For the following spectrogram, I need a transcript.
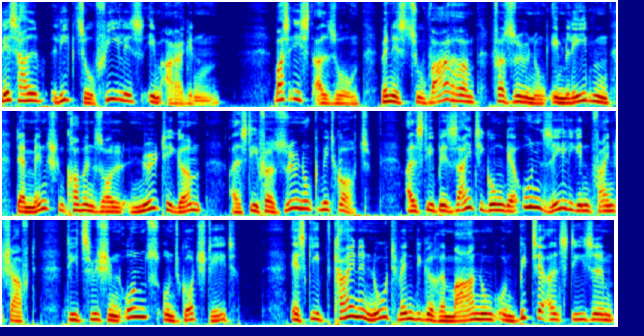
deshalb liegt so vieles im Argen. Was ist also, wenn es zu wahrer Versöhnung im Leben der Menschen kommen soll, nötiger als die Versöhnung mit Gott, als die Beseitigung der unseligen Feindschaft, die zwischen uns und Gott steht? Es gibt keine notwendigere Mahnung und Bitte als diese,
